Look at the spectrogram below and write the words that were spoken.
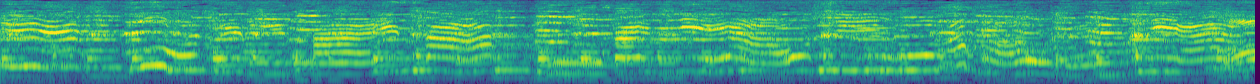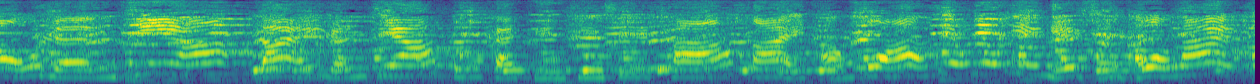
年多岁，你才哪？不该叫醒我老人家。老人家，待人家，不该句句是茶，海棠黄，溜溜年年是可爱。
